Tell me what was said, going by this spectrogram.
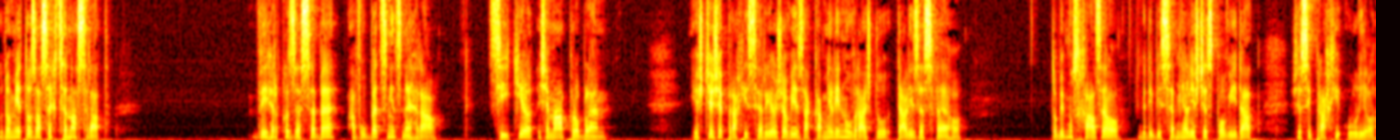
Kdo mě to zase chce nasrat? Vyhrkl ze sebe a vůbec nic nehrál. Cítil, že má problém. Ještě, že prachy Seriožovi za Kamilinu vraždu dali ze svého. To by mu scházelo, kdyby se měl ještě spovídat, že si prachy ulil.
